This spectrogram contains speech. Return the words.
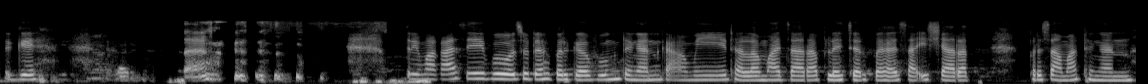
Oke, Tang. terima kasih Bu sudah bergabung dengan kami dalam acara belajar bahasa isyarat bersama dengan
